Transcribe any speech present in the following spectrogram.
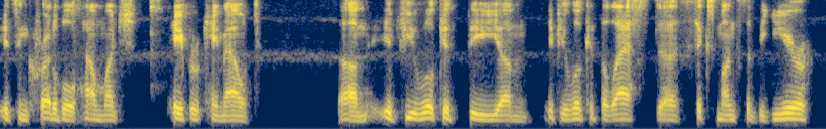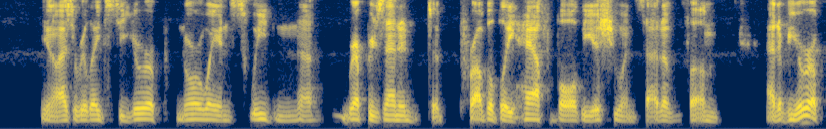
it's incredible how much paper came out. Um, if you look at the um, if you look at the last uh, six months of the year, you know, as it relates to Europe, Norway and Sweden uh, represented uh, probably half of all the issuance out of um, out of Europe.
